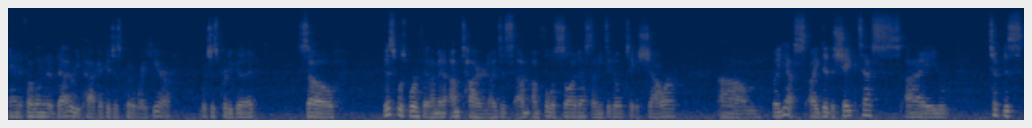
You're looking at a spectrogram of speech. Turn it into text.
And if I wanted a battery pack, I could just put it right here, which is pretty good. So this was worth it. I mean, I'm tired. I just I'm, I'm full of sawdust. I need to go take a shower. Um, but yes, I did the shake tests. I took this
